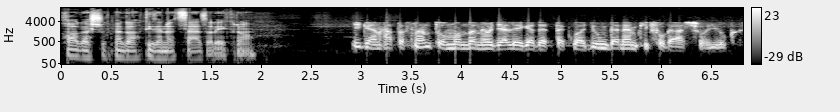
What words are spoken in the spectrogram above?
hallgassuk meg a 15% ról igen, hát azt nem tudom mondani, hogy elégedettek vagyunk, de nem kifogásoljuk.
